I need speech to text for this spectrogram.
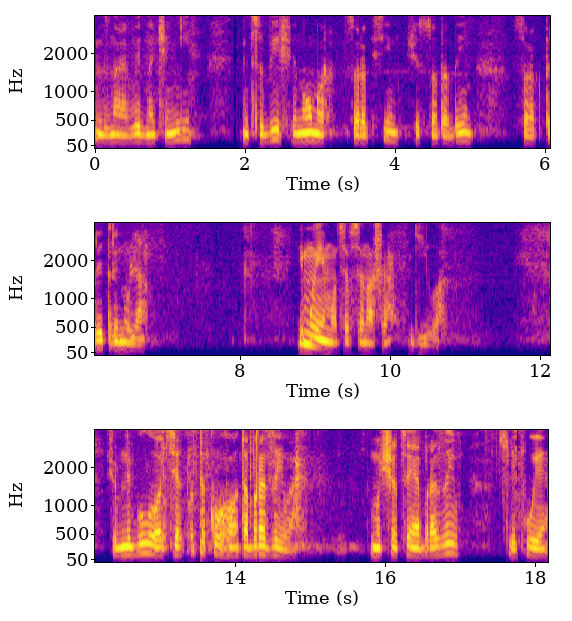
Не знаю, видно чи ні. Mitsubishi номер 47 601 43 30. І миємо це все наше діло. Щоб не було оця, от такого от абразива. Тому що цей абразив шліфує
